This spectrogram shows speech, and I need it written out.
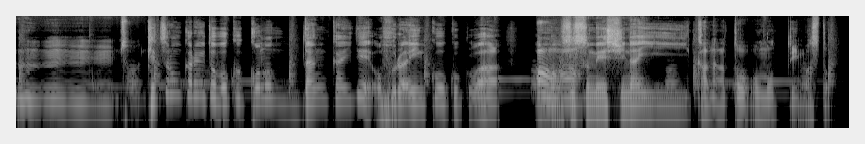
うんうんうんうん。そうね。結論から言うと僕この段階でオフライン広告はあんまおすすめしないかなと思っていますと。うんうんうんううんん、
